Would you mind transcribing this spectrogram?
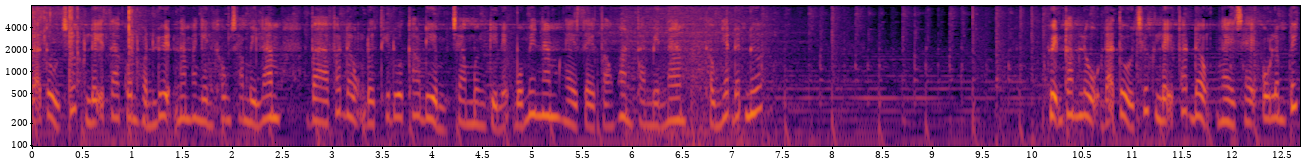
đã tổ chức lễ gia quân huấn luyện năm 2015 và phát động đợt thi đua cao điểm chào mừng kỷ niệm 40 năm ngày giải phóng hoàn toàn miền Nam, thống nhất đất nước huyện Cam Lộ đã tổ chức lễ phát động Ngày chạy Olympic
